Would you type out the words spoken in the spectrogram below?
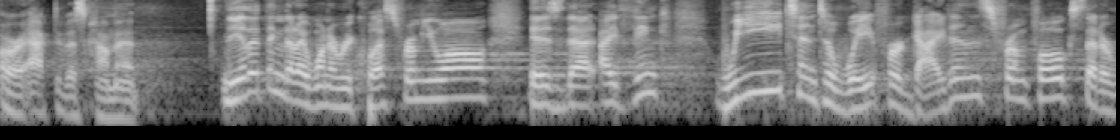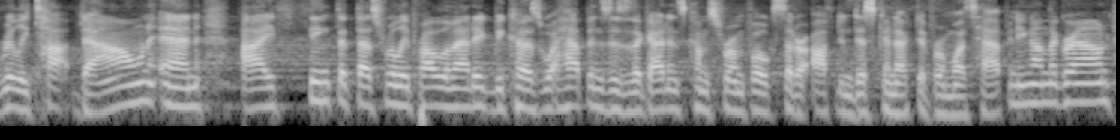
or activist comment. The other thing that I want to request from you all is that I think we tend to wait for guidance from folks that are really top down. And I think that that's really problematic because what happens is the guidance comes from folks that are often disconnected from what's happening on the ground,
